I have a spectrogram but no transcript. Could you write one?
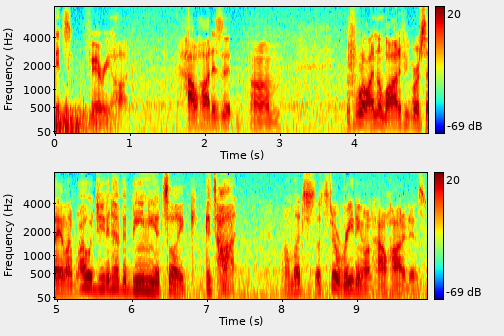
it's very hot. How hot is it? Um, before I know a lot of people are saying like, why would you even have a beanie? It's like it's hot. Um, let's let's do a reading on how hot it is.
